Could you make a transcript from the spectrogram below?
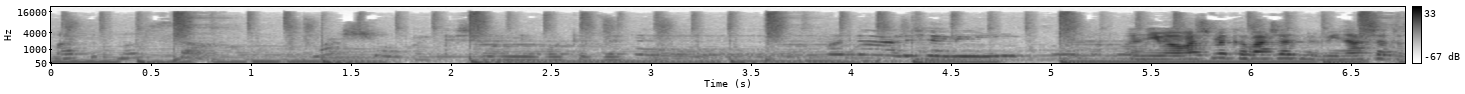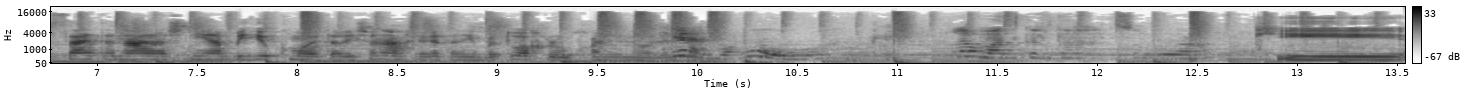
מה את מה עושה? משהו. קשה לי לראות את זה. הנעל שלי. אני ממש מקווה שאת מבינה שאת עושה את הנעל השנייה בדיוק כמו את הראשונה, אחרת אני בטוח לא אוכל לנעול את זה. כן, ברור. אוקיי. למה את כל כך עצובה? כי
